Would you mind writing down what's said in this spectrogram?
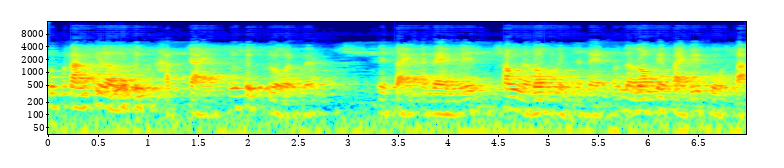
ทุกครั้งที่เรารู้สึกขัดใจ รู้สึกโกรธนะจะใส่คะแนนไว้ช่องนรกหนึ่งคะแนนเพราะนรกได้ไปด้วยโทสะ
